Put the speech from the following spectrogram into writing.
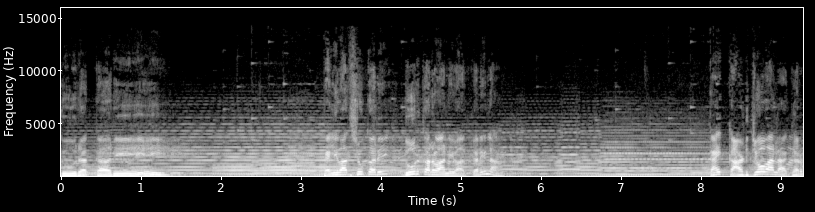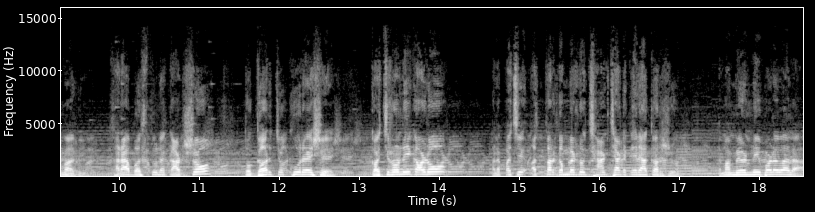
દૂર કરી. પહેલી વાત શું કરી? દૂર કરવાની વાત કરી ને. કઈ કાઢજો વાલા ઘરમાંથી. ખરાબ વસ્તુને કાઢશો તો ઘર ચોખ્ખું રહેશે. કચરો નહીં કાઢો અને પછી અત્તર ગમે એટલું છાંટ છાંટ કર્યા કરશો. એમાં મેળ નહીં પડે વાલા.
